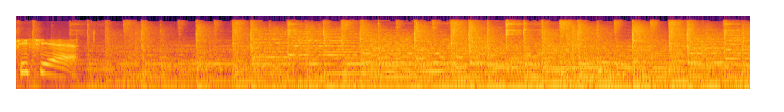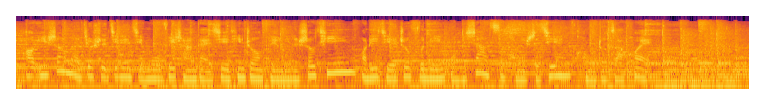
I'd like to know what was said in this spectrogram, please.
谢谢。好，以上呢就是今天节目，非常感谢听众朋友您的收听，华丽姐祝福您，我们下次同一时间空中再会。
